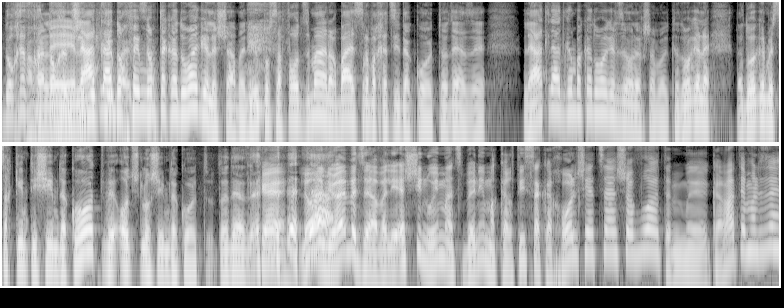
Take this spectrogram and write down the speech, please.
דוחף לך אבל תוכן אה, שיווקי לאט לאט דוחפים. גם את הכדורגל לשם, נהיו תוספות זמן, 14 וחצי דקות, אתה יודע, זה... לאט לאט גם בכדורגל זה הולך שם. כדורגל, כדורגל משחקים 90 דקות ועוד 30 דקות, אתה יודע, זה... כן, לא, אני אוהב את זה, אבל יש שינויים מעצבנים. הכרטיס הכחול שיצא השבוע, אתם אה, קראתם על זה?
